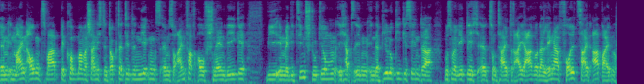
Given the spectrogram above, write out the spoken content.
Ähm, in meinen Augen zwar bekommt man wahrscheinlich den Doktortitel nirgends ähm, so einfach auf schnellen Wege wie im Medizinstudium. Ich habe es eben in der Biologie gesehen, da muss man wirklich äh, zum Teil drei Jahre oder länger Vollzeit arbeiten. Und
